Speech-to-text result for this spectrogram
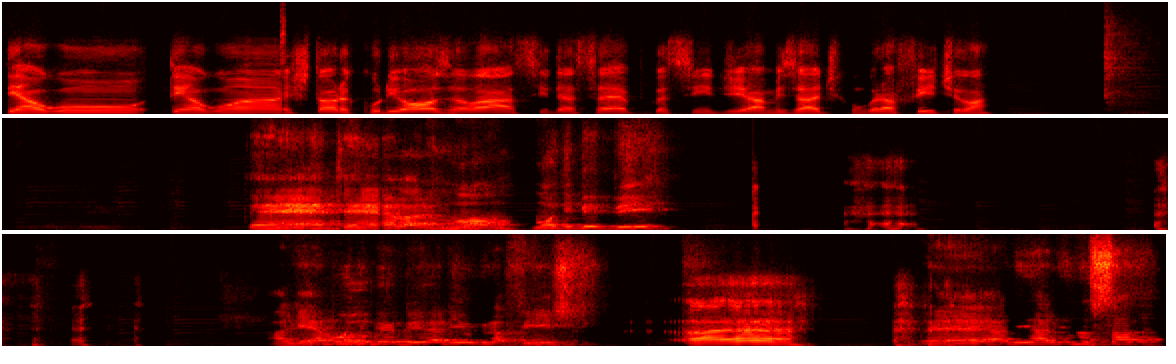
Tem, algum, tem alguma história curiosa lá, assim, dessa época, assim, de amizade com grafite lá? Tem, tem, mano. Mão, mão de bebê. ali é mão de bebê, ali o grafite. Ah, é? É, ali, ali no Santa.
